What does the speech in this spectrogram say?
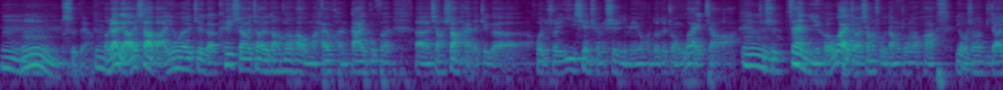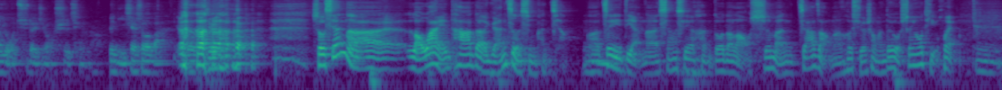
嗯嗯，是这样。我们来聊一下吧，因为这个 K 十二教育当中的话，我们还有很大一部分，呃，像上海的这个或者说一线城市里面有很多的这种外教啊，嗯就是在你和外教相处当中的话，有什么比较有趣的这种事情吗？就你先说吧。首先呢，呃，老外他的原则性很强嗯啊，这一点呢，相信很多的老师们、家长们和学生们都有深有体会。嗯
